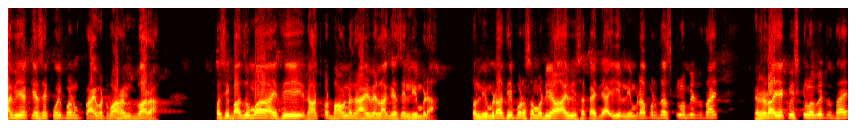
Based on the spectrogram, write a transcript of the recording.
આવી શકે છે કોઈ પણ પ્રાઇવેટ વાહન દ્વારા. પછી બાજુમાં અહીંથી રાજકોટ ભાવનગર હાઈવે લાગે છે લીમડા. તો લીમડાથી પણ સમઢિયાળ આવી શકાય ને. એ લીમડા પણ દસ કિલોમીટર થાય, ગઢડા એકવીસ કિલોમીટર થાય,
